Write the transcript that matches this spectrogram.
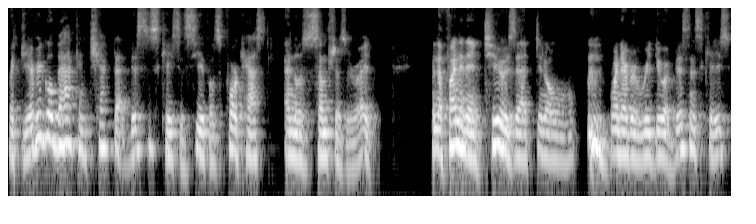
But do you ever go back and check that business case to see if those forecasts and those assumptions are right? And the funny thing too is that, you know, whenever we do a business case,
